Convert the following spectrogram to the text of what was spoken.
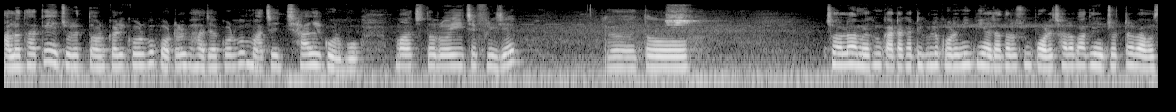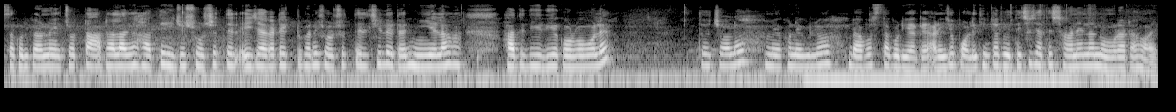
ভালো থাকে এঁচোড়ের তরকারি করব, পটল ভাজা করব, মাছের ঝাল করব। মাছ তো রয়েছে ফ্রিজে তো চলো আমি এখন কাটাকাটিগুলো করে নিই। পেঁয়াজ, আদা, রসুন পরে ছাড়াবো। আগে এঁচোড়টার ব্যবস্থা করি, কারণ এঁচোড়টা আঠা লাগে হাতে। এই যে সর্ষের তেল, এই জায়গাটা একটুখানি সর্ষের তেল ছিল, এটা নিয়ে এলাম, হাতে দিয়ে দিয়ে করব বলে। তো চলো, আমি এখন এগুলো ব্যবস্থা করি আগে। আর এই যে পলিথিনটা পেতেছি যাতে সানে না নোংরাটা হয়।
